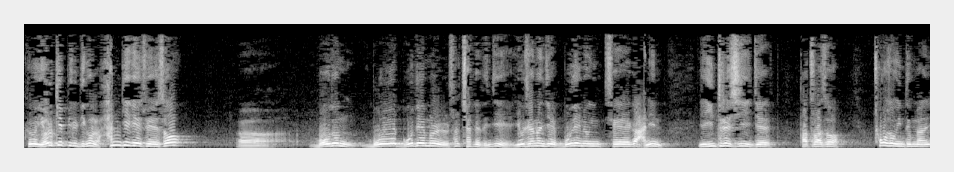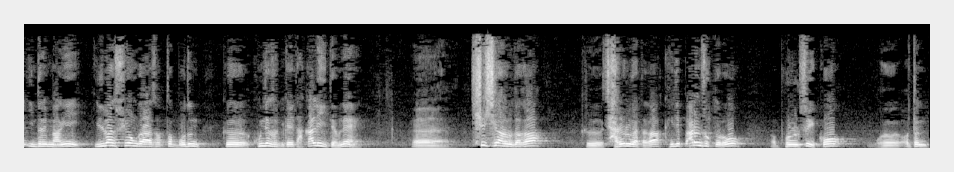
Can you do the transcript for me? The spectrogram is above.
그 10개 빌딩을 한 개 개소해서 어, 모든 모, 모뎀을 설치하다든지 요새는 이제 모뎀 형태가 아닌 이 인터넷이 이제 다 들어와서 초고속 인터넷망, 인터넷망이 일반 수용가서부터 모든 그 공장 설비까지 다 깔리기 때문에 에, 실시간으로다가 그 자료를 갖다가 굉장히 빠른 속도로 볼 수 있고 어, 떤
